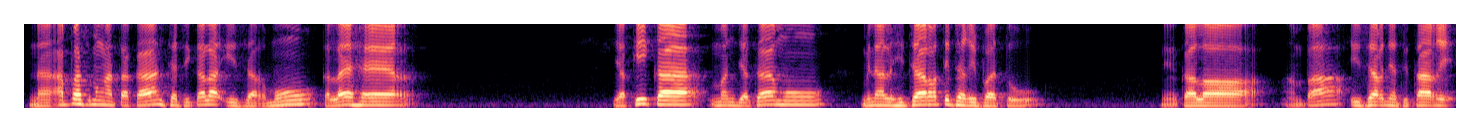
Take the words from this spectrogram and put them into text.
Nah, Abbas mengatakan, jadikalah izarmu ke leher, yakika menjagamu minal hijarati dari batu. Ini kalau apa izarnya ditarik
